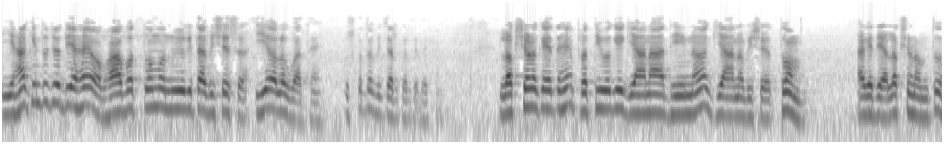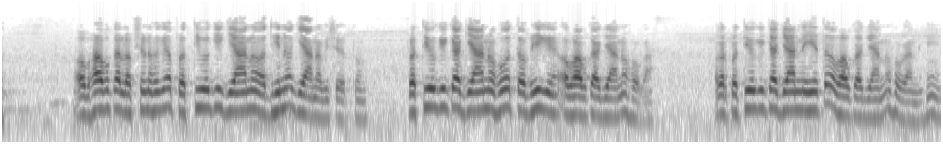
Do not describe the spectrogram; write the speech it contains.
यहाँ किंतु जो दिया है अभावत्व अनुयोगिता विशेष, ये अलग बात है। उसको तो विचार करके देखें। लक्षण कहते हैं प्रतियोगी ज्ञानाधीन ज्ञान विषयत्व आगे दिया, लक्षणम तो। अभाव का लक्षण हो गया, प्रतियोगी ज्ञान अधीन ज्ञान विषयत्व प्रतियोगी का ज्ञान हो तभी अभाव का ज्ञान होगा। अगर प्रतियोगी का ज्ञान नहीं है तो अभाव का ज्ञान होगा नहीं।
